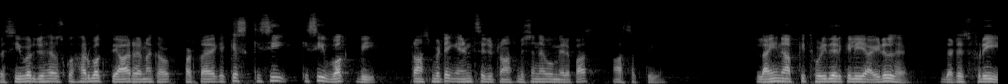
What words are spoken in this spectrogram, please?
receiver جو ہے اس کو ہر وقت تیار رہنا پڑتا ہے کہ کس کسی کسی وقت بھی ٹرانسمیٹنگ اینڈ سے جو ٹرانسمیشن ہے وہ میرے پاس آ سکتی ہے لائن آپ کی تھوڑی دیر کے لیے آئیڈل ہے that is free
